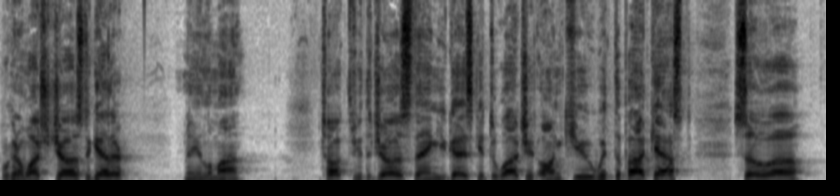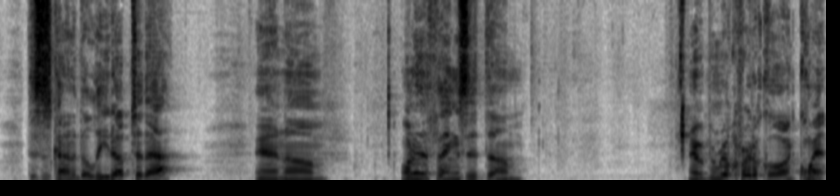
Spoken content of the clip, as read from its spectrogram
we're gonna watch Jaws together. Me and Lamont talk through the Jaws thing. You guys get to watch it on cue with the podcast. So uh, this is kind of the lead up to that. And um, one of the things that um, you know, I've been real critical on Quint,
